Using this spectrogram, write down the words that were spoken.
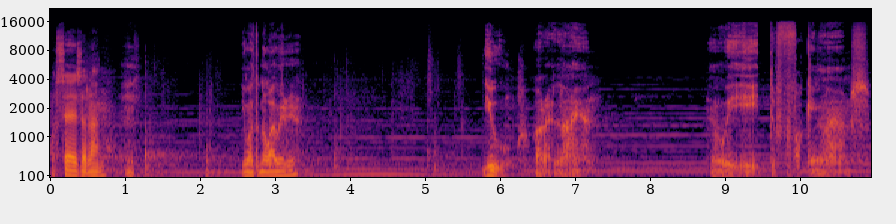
What says a lamb. You want to know why we're here? You are a lion. And we eat the fucking lambs.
